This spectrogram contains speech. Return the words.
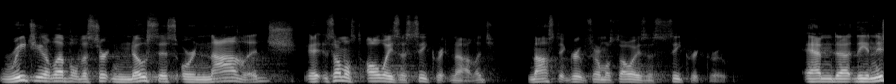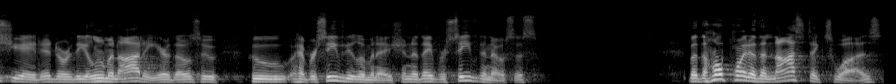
reaching a level of a certain gnosis or knowledge. It's almost always a secret knowledge. Gnostic groups are almost always a secret group. And uh, the initiated or the Illuminati are those who, who have received the illumination and they've received the gnosis. But the whole point of the Gnostics was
